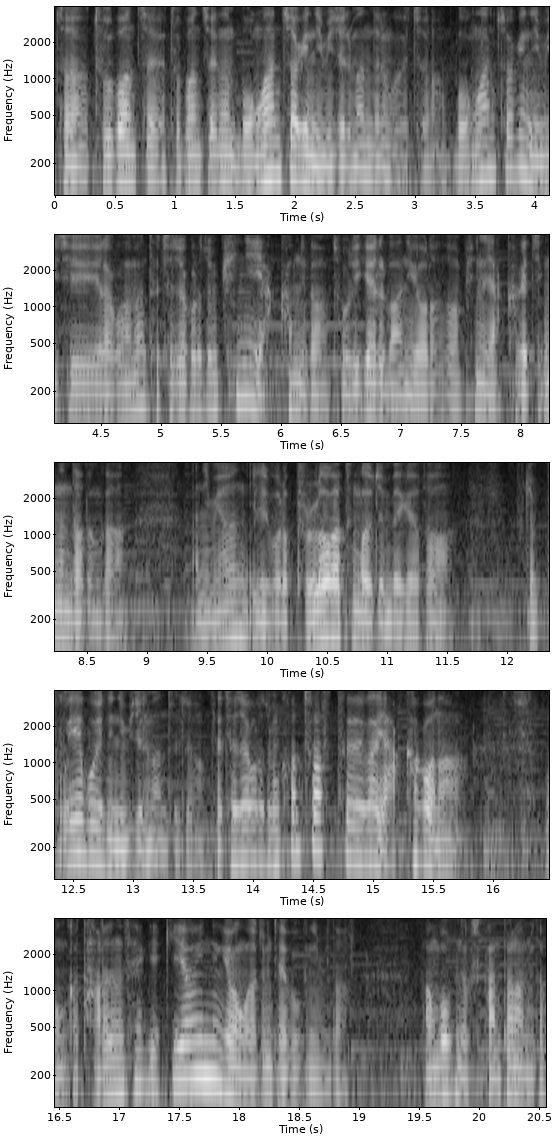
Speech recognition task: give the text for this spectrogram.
자, 두 번째. 두 번째는 몽환적인 이미지를 만드는 거였죠. 몽환적인 이미지라고 하면 대체적으로 좀 핀이 약합니다. 조리개를 많이 열어서 핀을 약하게 찍는다던가 아니면 일부러 blur 같은 걸 좀 매겨서 좀 뿌예 보이는 이미지를 만들죠. 대체적으로 좀 contrast가 약하거나 뭔가 다른 색이 끼어 있는 경우가 좀 대부분입니다. 방법은 역시 간단합니다.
